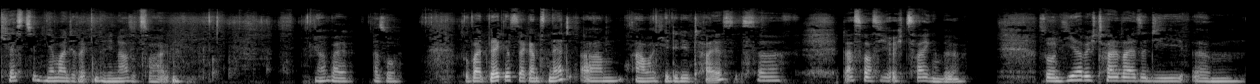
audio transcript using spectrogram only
die Kästchen hier mal direkt unter die Nase zu halten. Ja, weil, also, so weit weg ist ja ganz nett, ähm, aber hier die Details ist äh, das, was ich euch zeigen will. So, und hier habe ich teilweise die, ähm,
